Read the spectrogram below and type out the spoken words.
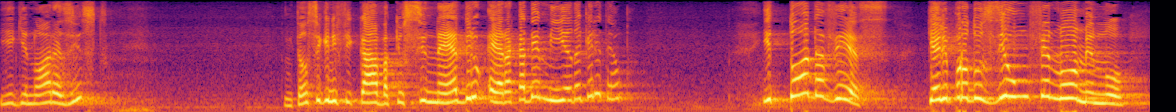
e ignoras isto? Então significava que o sinédrio era a academia daquele tempo. E toda vez que ele produziu um fenômeno,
